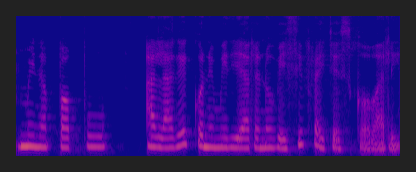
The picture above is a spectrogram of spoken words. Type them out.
మినప్పప్పు అలాగే కొన్ని మిరియాలను వేసి ఫ్రై చేసుకోవాలి.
